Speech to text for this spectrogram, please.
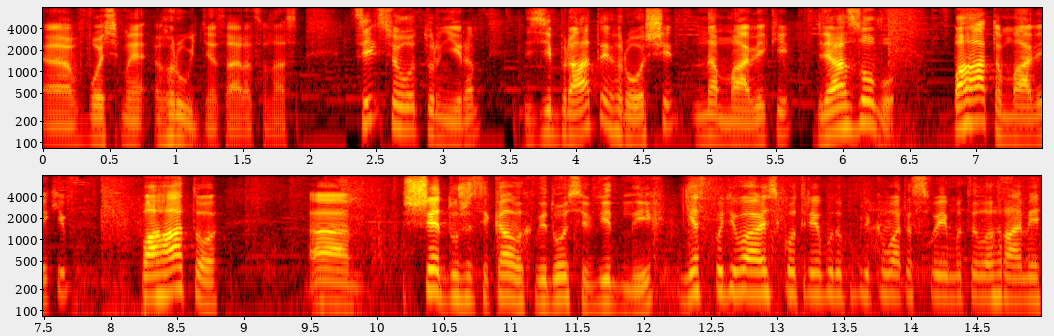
е, 8 грудня зараз у нас. Ціль цього турніра зібрати гроші на мавіки для Азову. Багато мавіків, багато а, ще дуже цікавих відосів від них. Я сподіваюся, котрі я буду публікувати в своєму телеграмі.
